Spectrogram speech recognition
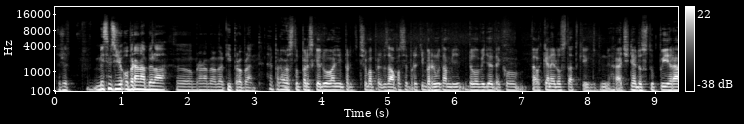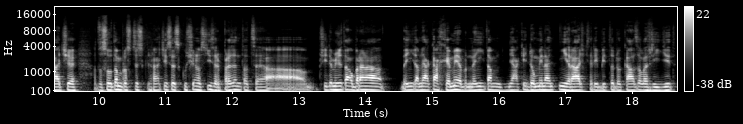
Takže myslím si, že obrana byla, uh, obrana byla velký problém. Je pravda, stoperské duování proti, třeba v zápase proti Brnu tam bylo vidět jako velké nedostatky. Hráči nedostupují hráče a to jsou tam prostě hráči se zkušeností z reprezentace a přijde mi, že ta obrana není tam nějaká chemie, není tam nějaký dominantní hráč, který by to dokázal řídit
